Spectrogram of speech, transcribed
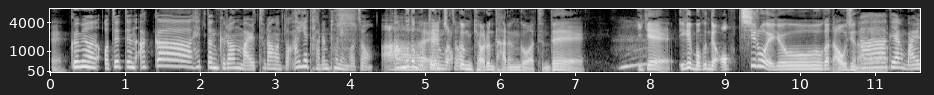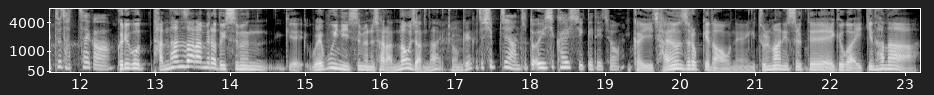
네. 그러면 어쨌든 아까 했던 그런 말투랑은 또 아예 다른 톤인 거죠. 아 무도 못 예, 들은 거죠. 조금 결은 다른 것 같은데 이게 이게 뭐 근데 억지로 애교가 나오진 않아요. 아, 그냥 말투 자체가. 그리고 단 한 사람이라도 있으면 이게 외부인이 있으면 잘 안 나오지 않나 이런 게? 그죠 쉽지 않죠. 또 의식할 수 있게 되죠. 그러니까 이 자연스럽게 나오는 이 둘만 있을 때 애교가 있긴 하나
